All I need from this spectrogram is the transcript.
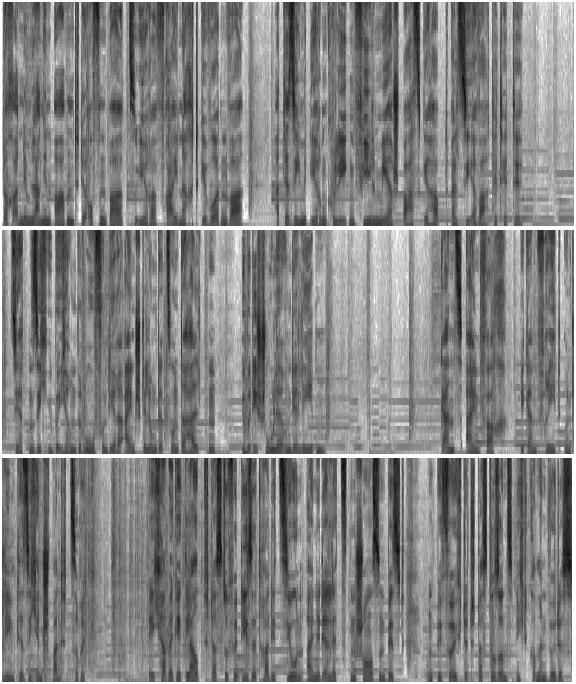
Doch an dem langen Abend, der offenbar zu ihrer Freinacht geworden war, hatte sie mit ihrem Kollegen viel mehr Spaß gehabt, als sie erwartet hätte. Sie hatten sich über ihren Beruf und ihre Einstellung dazu unterhalten, über die Schule und ihr Leben. Ganz einfach, begann Fred und lehnte sich entspannt zurück. Ich habe geglaubt, dass du für diese Tradition eine der letzten Chancen bist und befürchtet, dass du sonst nicht kommen würdest.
